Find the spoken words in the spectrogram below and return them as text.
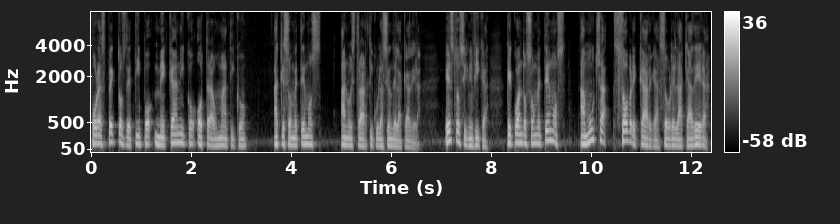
por aspectos de tipo mecánico o traumático a que sometemos a nuestra articulación de la cadera. Esto significa que cuando sometemos a mucha sobrecarga sobre la cadera,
